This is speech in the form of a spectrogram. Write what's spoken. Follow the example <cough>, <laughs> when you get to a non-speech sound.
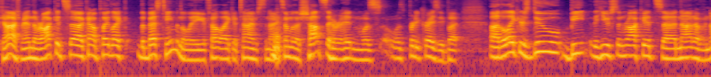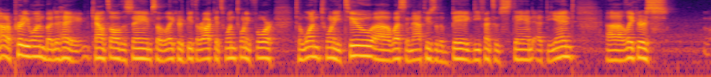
gosh, man, the Rockets uh, kind of played like the best team in the league. It felt like at times tonight. Some of the <laughs> shots they were hitting was was pretty crazy. But uh, the Lakers do beat the Houston Rockets. Uh, not a not a pretty one, but hey, counts all the same. So the Lakers beat the Rockets 124 to 122. Uh, Wesley Matthews with a big defensive stand at the end. Uh, Lakers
